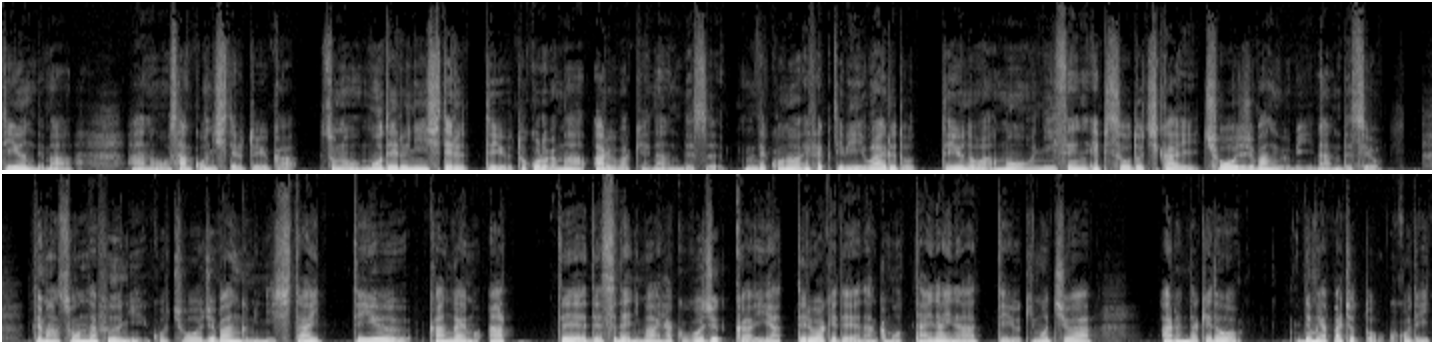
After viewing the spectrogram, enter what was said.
ていうんで、まあ、あの、参考にしてるというか、そのモデルにしてるっていうところがまああるわけなんです。で、このエフェクティビーワイルドっていうのはもう2000エピソード近い長寿番組なんですよ。で、まあそんな風にこう長寿番組にしたいっていう考えもあって、で、すでにまあ150回やってるわけで、なんかもったいないなっっていう気持ちはあるんだけど、でもやっぱりちょっとここで一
